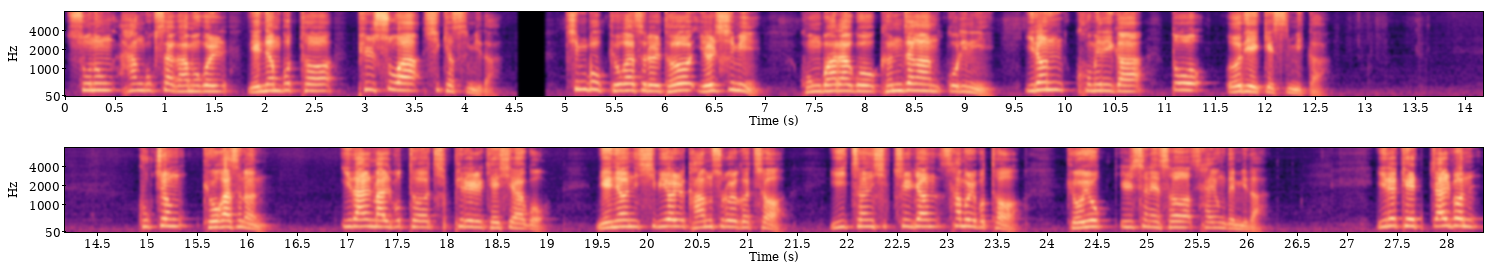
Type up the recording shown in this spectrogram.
수능 한국사 과목을 내년부터 필수화 시켰습니다. 친북 교과서를 더 열심히 공부하라고 건장한 꼴이니 이런 코미디가 또 어디에 있겠습니까? 국정 교과서는 이달 말부터 집필을 개시하고 내년 12월 감수를 거쳐 2017년 3월부터 교육 일선에서 사용됩니다. 이렇게 짧은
